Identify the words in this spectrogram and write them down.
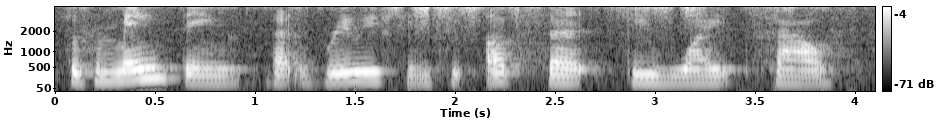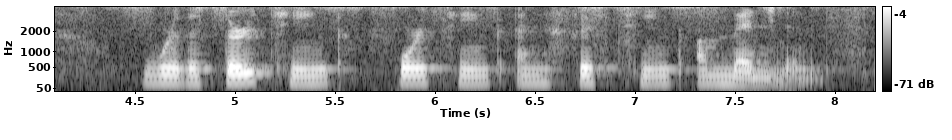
So, some main things that really seemed to upset the white South were the 13th, 14th, and 15th Amendments.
